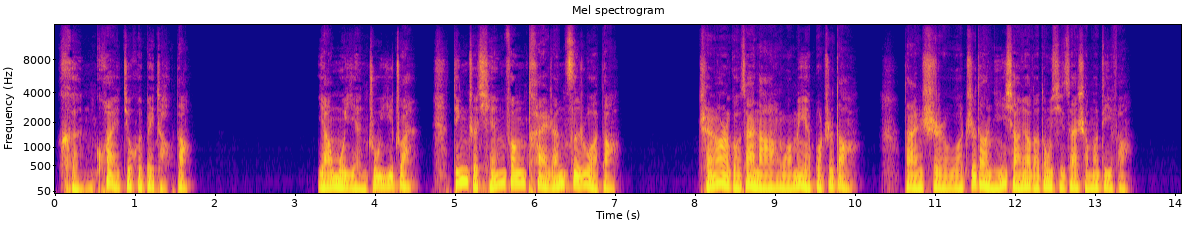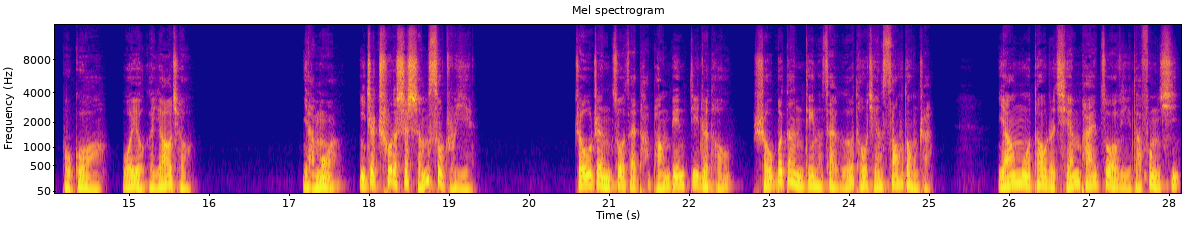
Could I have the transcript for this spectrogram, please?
很快就会被找到。杨木眼珠一转。盯着前方，泰然自若道：“陈二狗在哪？我们也不知道，但是我知道你想要的东西在什么地方。不过我有个要求。”杨木，你这出的是什么馊主意？周震坐在他旁边，低着头，手不淡定的在额头前骚动着。杨木透着前排座椅的缝隙，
